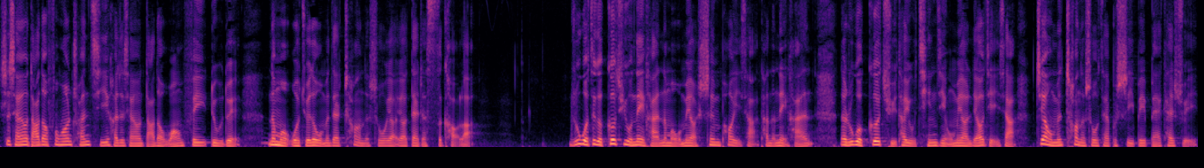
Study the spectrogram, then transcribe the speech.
是想要达到凤凰传奇，还是想要达到王菲，对不对？那么我觉得我们在唱的时候要要带着思考了。如果这个歌曲有内涵，那么我们要深抛一下它的内涵。那如果歌曲它有情景，我们要了解一下，这样我们唱的时候才不是一杯白开水，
